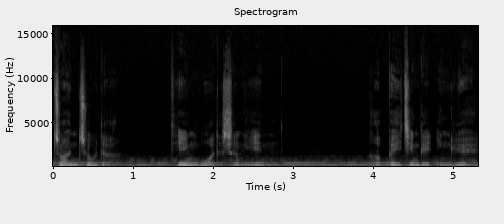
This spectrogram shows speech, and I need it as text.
专注的听我的声音和背景的音乐。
